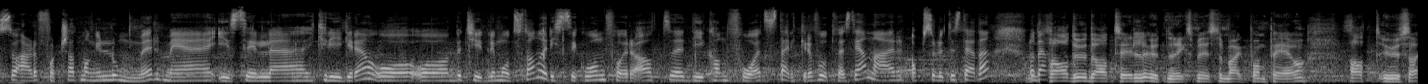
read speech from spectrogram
så er det fortsatt mange lommer med ISIL-krigere og, og betydelig motstand og risikoen for at de kan få et sterkere fotfeste igjen, er absolutt til stede. Men Sa du da til utenriksminister Mike Pompeo at USA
